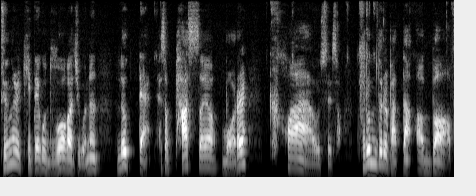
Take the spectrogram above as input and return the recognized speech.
등을 기대고 누워가지고는 looked at 해서 봤어요 뭐를 clouds에서 구름들을 봤다 above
